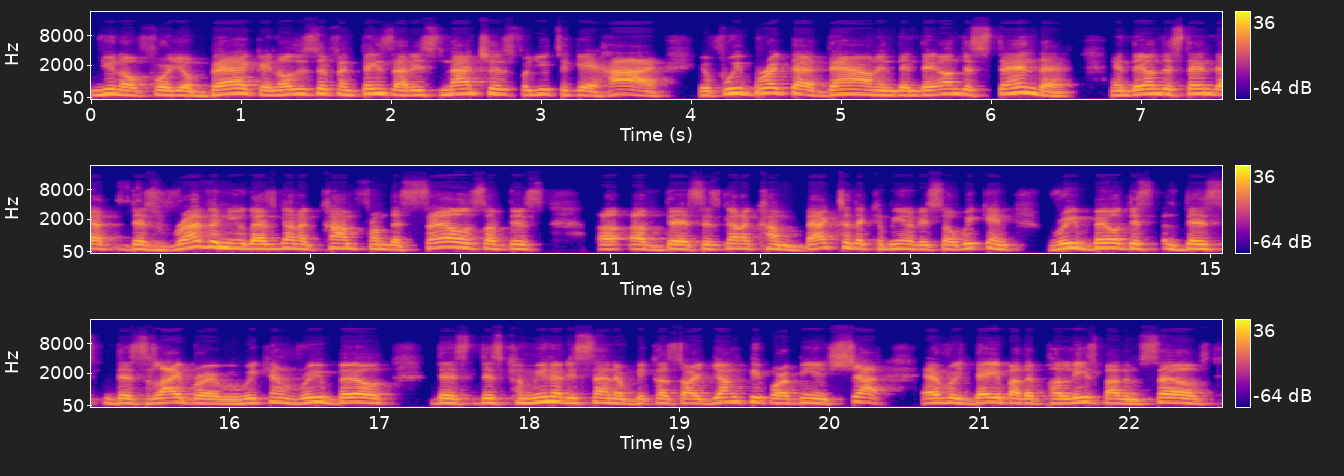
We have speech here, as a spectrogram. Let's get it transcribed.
you know for your back and all these different things that it's not just for you to get high. If we break that down and then they understand that and they understand that this revenue that's going to come from the sales of this uh, of this is going to come back to the community so we can rebuild this this this library. We can rebuild this this community center because our young people are being shot every day by the police by themselves.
